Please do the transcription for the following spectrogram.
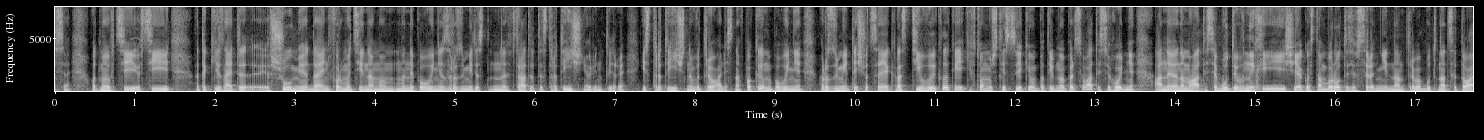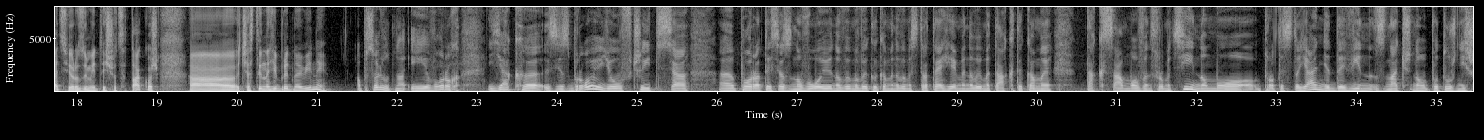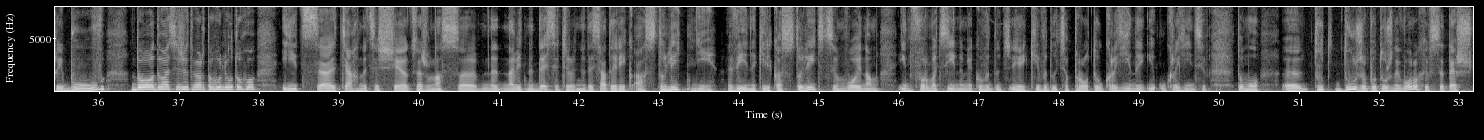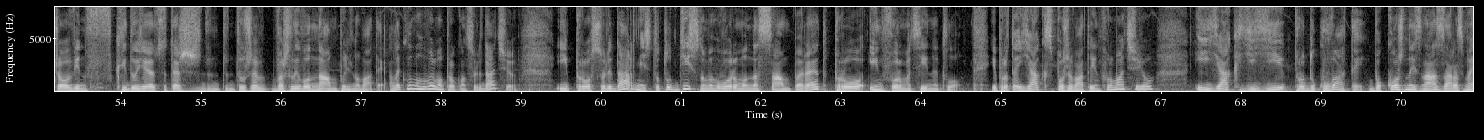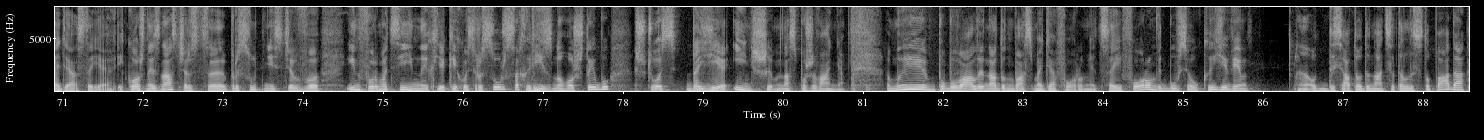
рухаємося. От ми в цій в цій такій, знаєте, шумі да, інформаційно, ми, ми не повинні зрозуміти не втратити стратегічні орієнтири і стратегічну витривалість. Навпаки, ми повинні розуміти, що це якраз ті виклики, які в тому числі з якими потрібно працювати сьогодні, а не намагатися бути в них і ще якось там боротися всередині. Нам треба бути над ситуацією, розуміти, що це також а, частина гібридної війни. Абсолютно, і ворог як е, зі зброєю вчиться е, поратися з новою новими викликами, новими стратегіями, новими тактиками. Так само в інформаційному протистоянні, де він значно потужніший був до 24 лютого, і це тягнеться ще. Це ж у нас е, не навіть не 10, не 10 рік, а столітні війни, кілька століть цим воїнам інформаційним, які ведуть, які ведуться проти України і українців. Тому е, тут дуже потужний ворог, і все те, що він вкидує, це теж дуже важливо нам пильнувати. Але коли ми говоримо про консолідацію і про солідарність, то тут дійсно ми говоримо насамперед про інформаційне тло і про те, як споживати інформацію. І як її продукувати, бо кожен з нас зараз медіа стає, і кожен з нас через присутність в інформаційних якихось ресурсах різного штибу щось дає іншим на споживання. Ми побували на Донбас Медіафорумі. Цей форум відбувся у Києві. е, от 10-11 листопада,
